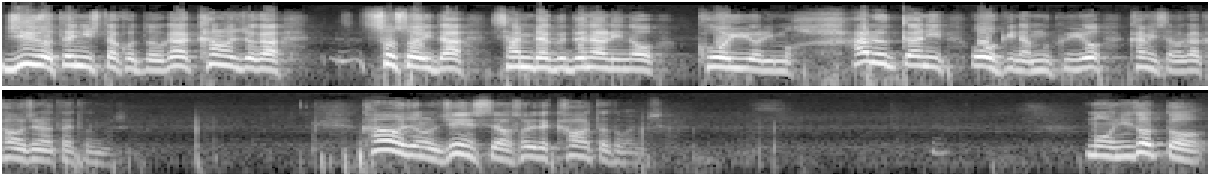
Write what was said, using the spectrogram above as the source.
自由を手にしたことが彼女が注いだ300デナリの行為よりもはるかに大きな報いを神様が彼女に与えたと思います。彼女の人生はそれで変わったと思います。もう二度と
